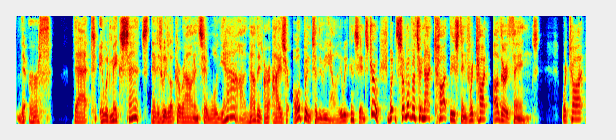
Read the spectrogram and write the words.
the earth, that it would make sense that as we look around and say, well, yeah, now that our eyes are open to the reality, we can see it's true. But some of us are not taught these things. We're taught other things. We're taught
